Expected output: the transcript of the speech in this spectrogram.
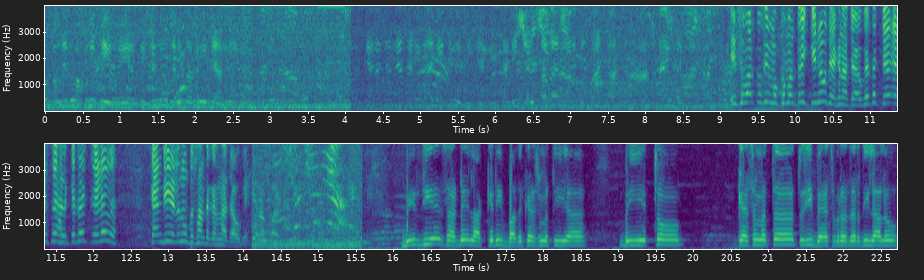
ਬੰਦੇ ਨੂੰ ਆਪਣੀ ਪਈ ਹੋਈ ਹੈ ਕਿਸੇ ਨੂੰ ਜਨਤਾ ਨਹੀਂ ਚਾਹਦੀ ਕਹਿਣਾ ਚਾਹੁੰਦੇ ਹਾਂ ਸਾਡੀ ਰਾਜਨੀਤੀ ਨਹੀਂ ਠੀਕ ਹੈਗੀ ਸਾਡੀ ਜਨਤਾ ਦਾ ਨਾਲ ਵਿਸ਼ਵਾਸ ਘੱਟ ਟਾਈਮ ਵਿਸ਼ਵਾਸ ਇਸ ਵਾਰ ਤੁਸੀਂ ਮੁੱਖ ਮੰਤਰੀ ਕਿਹਨੂੰ ਦੇਖਣਾ ਚਾਹੋਗੇ ਤੇ ਕਿ ਇਸ ਹਲਕੇ ਦੇ ਕਿਹੜੇ ਕੈਂਡੀਡੇਟ ਨੂੰ ਪਸੰਦ ਕਰਨਾ ਚਾਹੋਗੇ? ਵੀਰ ਜੀ ਇਹ ਸਾਡੇ ਇਲਾਕੇ ਦੀ ਬਦਕਿਸਮਤੀ ਆ ਵੀ ਇੱਥੋਂ ਕਿਸਮਤ ਤੁਸੀਂ ਬੈਂਸ ਬ੍ਰਦਰ ਦੀ ਲਾ ਲਓ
